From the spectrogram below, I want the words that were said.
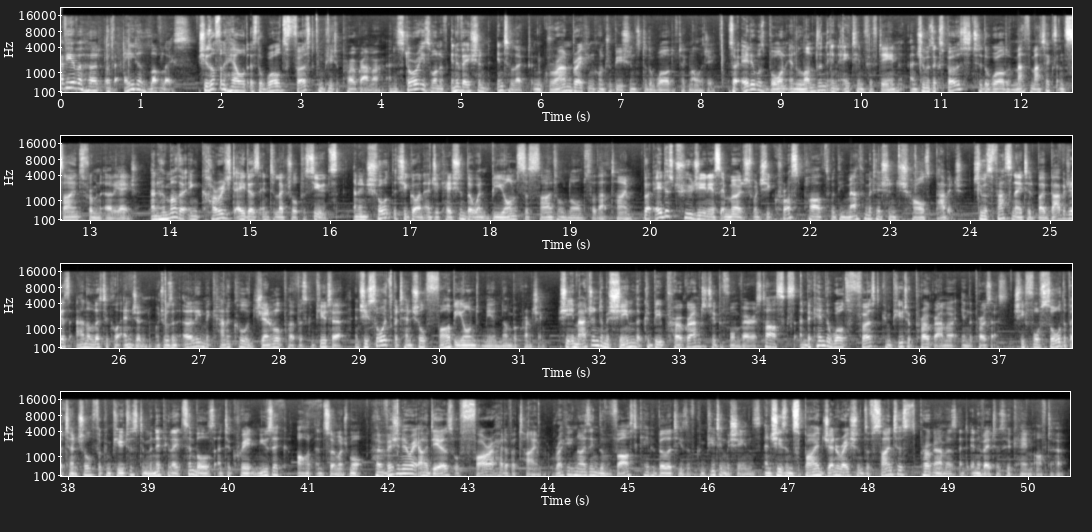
Have you ever heard of Ada Lovelace? She's often hailed as the world's first computer programmer, and her story is one of innovation, intellect, and groundbreaking contributions to the world of technology. So Ada was born in London in 1815, and she was exposed to the world of mathematics and science from an early age. And her mother encouraged Ada's intellectual pursuits and ensured that she got an education that went beyond societal norms for that time. But Ada's true genius emerged when she crossed paths with the mathematician Charles Babbage. She was fascinated by Babbage's analytical engine, which was an early mechanical general-purpose computer, and she saw its potential potential far beyond mere number crunching. She imagined a machine that could be programmed to perform various tasks and became the world's first computer programmer in the process. She foresaw the potential for computers to manipulate symbols and to create music, art, and so much more. Her visionary ideas were far ahead of her time, recognizing the vast capabilities of computing machines, and she's inspired generations of scientists, programmers, and innovators who came after her.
